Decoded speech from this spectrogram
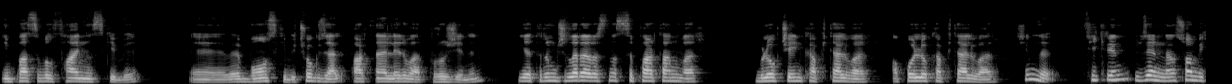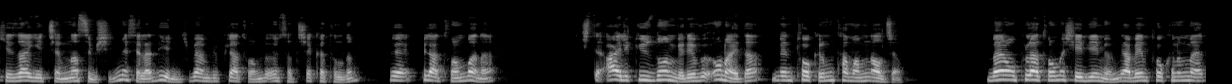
Impossible Finance gibi e, ve Bonds gibi çok güzel partnerleri var projenin. Yatırımcılar arasında Spartan var. Blockchain Capital var. Apollo Capital var. Şimdi fikrin üzerinden son bir kez daha geçeceğim. Nasıl bir şey? Mesela diyelim ki ben bir platformda ön satışa katıldım ve platform bana işte aylık %10 veriyor ve 10 ayda ben token'ımın tamamını alacağım. Ben o platforma şey diyemiyorum. Ya benim token'ım ver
